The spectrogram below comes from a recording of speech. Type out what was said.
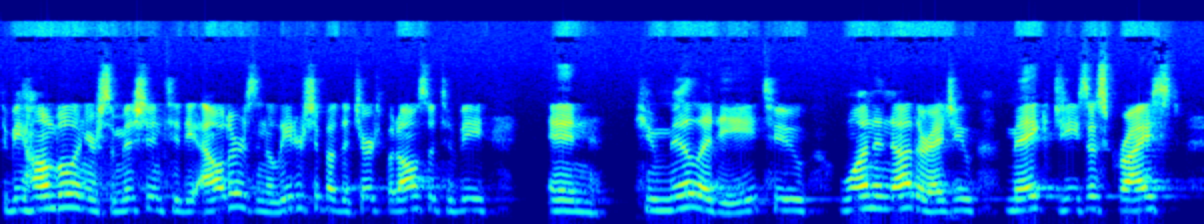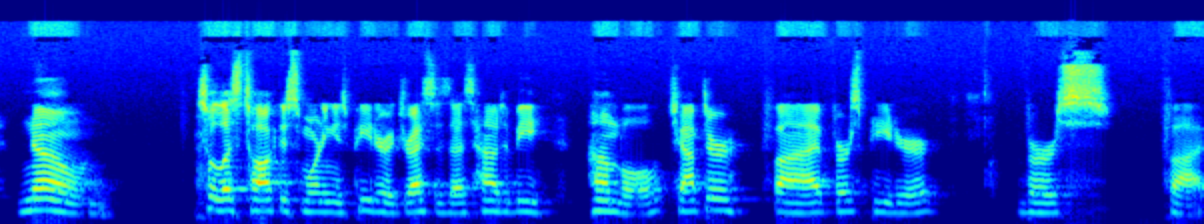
To be humble in your submission to the elders and the leadership of the church, but also to be in humility to one another as you make Jesus Christ known. So let's talk this morning as Peter addresses us how to be humble. Chapter 5, 1 Peter, verse 5.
